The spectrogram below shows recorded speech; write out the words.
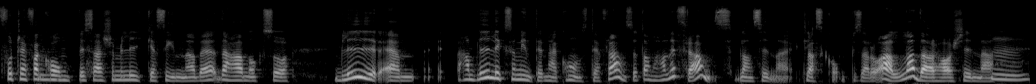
får träffa Mm. kompisar som är likasinnade där han också blir en... Han blir liksom inte den här konstiga Frans utan han är Frans bland sina klasskompisar och alla där har sina Mm.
